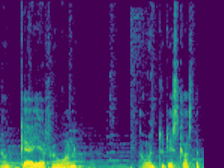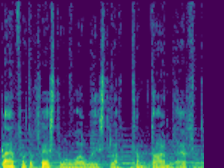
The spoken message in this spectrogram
Okay everyone, I want to discuss the plan for the festival while we still have some time left.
